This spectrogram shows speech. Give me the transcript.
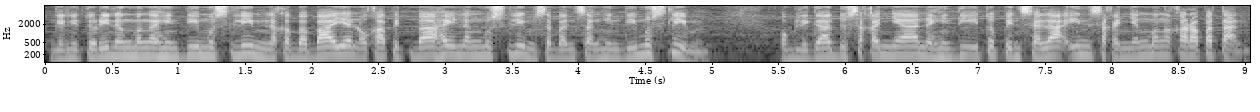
Ganito rin ang mga hindi Muslim na kababayan o kapitbahay ng Muslim sa bansang hindi Muslim. Obligado sa kanya na hindi ito pinsalain sa kanyang mga karapatan,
